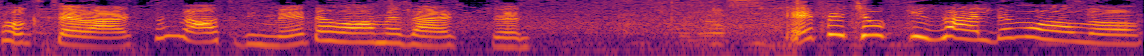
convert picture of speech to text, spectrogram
çok seversin ve at binmeye devam edersin. Efe çok güzel değil mi oğlum?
